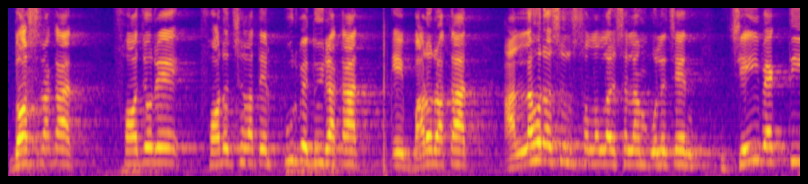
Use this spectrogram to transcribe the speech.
দশ রাকাত। ফজরে ফরজ সলাতের পূর্বে দুই রাকাত, এই বারো রাকাত। আল্লাহ রসুল সাল্লা সাল্লাম বলেছেন, যেই ব্যক্তি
